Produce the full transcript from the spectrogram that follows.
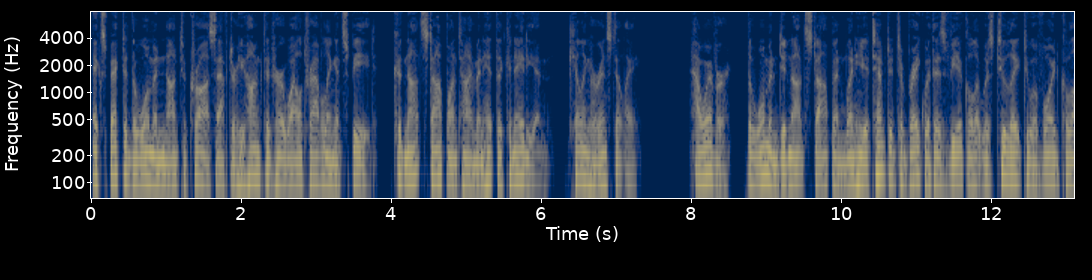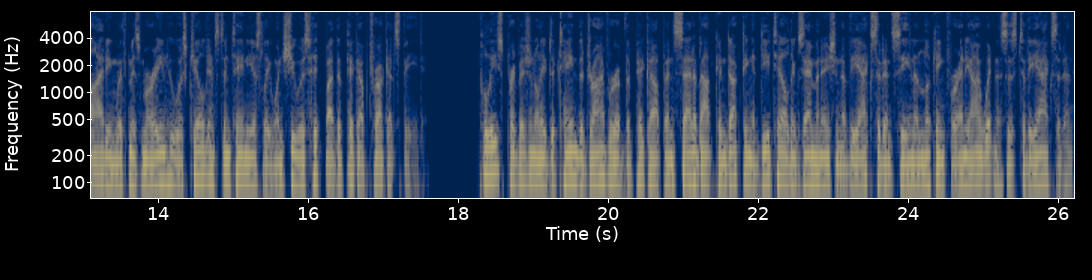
Expected the woman not to cross after he honked at her while traveling at speed, could not stop on time and hit the Canadian, killing her instantly. However, the woman did not stop and when he attempted to brake with his vehicle it was too late to avoid colliding with Ms. Marine who was killed instantaneously when she was hit by the pickup truck at speed. Police provisionally detained the driver of the pickup and set about conducting a detailed examination of the accident scene and looking for any eyewitnesses to the accident.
